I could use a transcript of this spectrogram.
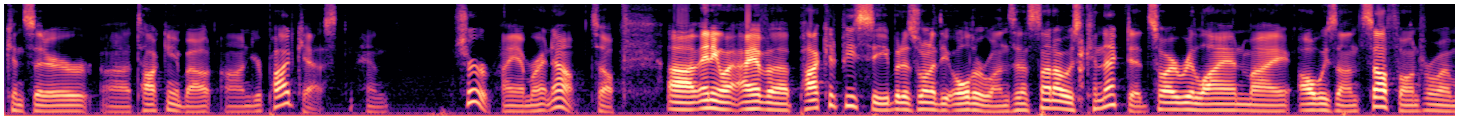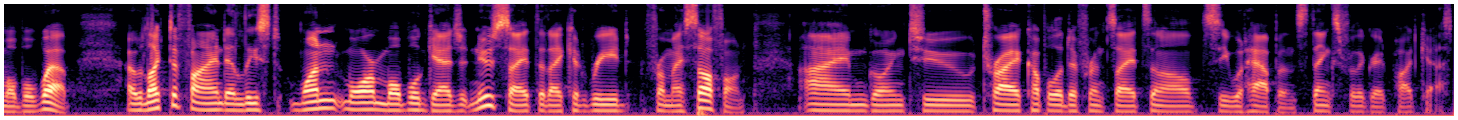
consider uh, talking about on your podcast? And Sure, I am right now. So, uh, anyway, I have a Pocket PC, but it's one of the older ones, and it's not always connected, so I rely on my always on cell phone for my mobile web. I would like to find at least one more mobile gadget news site that I could read from my cell phone. I'm going to try a couple of different sites and I'll see what happens. Thanks for the great podcast.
